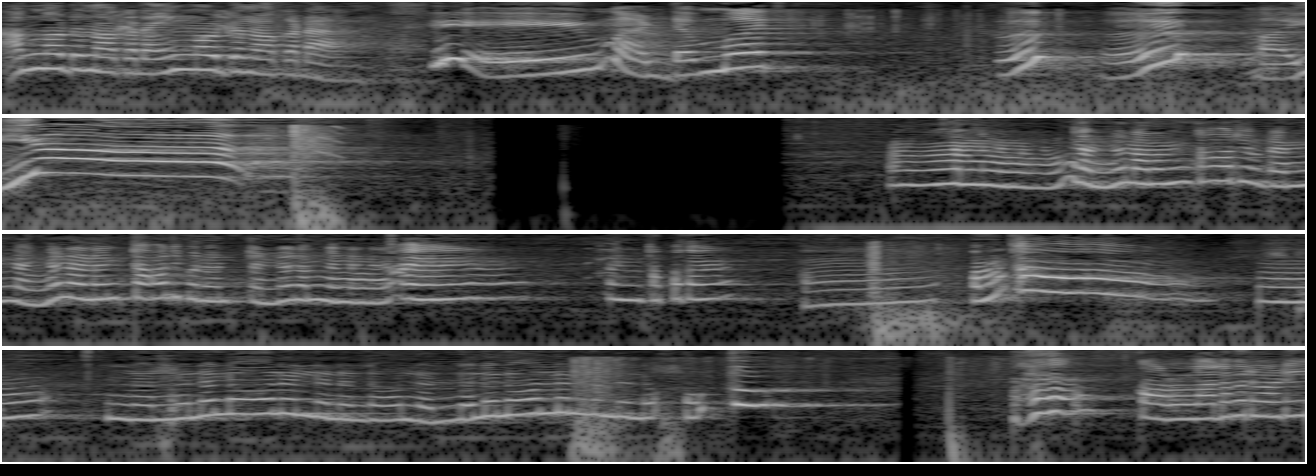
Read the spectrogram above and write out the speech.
അങ്ങോട്ട് നോക്കടാ ഇങ്ങോട്ട് നോക്കടാ ഏയ് മണ്ടന്മാർ ഏ? ഏ? അയ്യോ കൊള്ളാല പരിപാടി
